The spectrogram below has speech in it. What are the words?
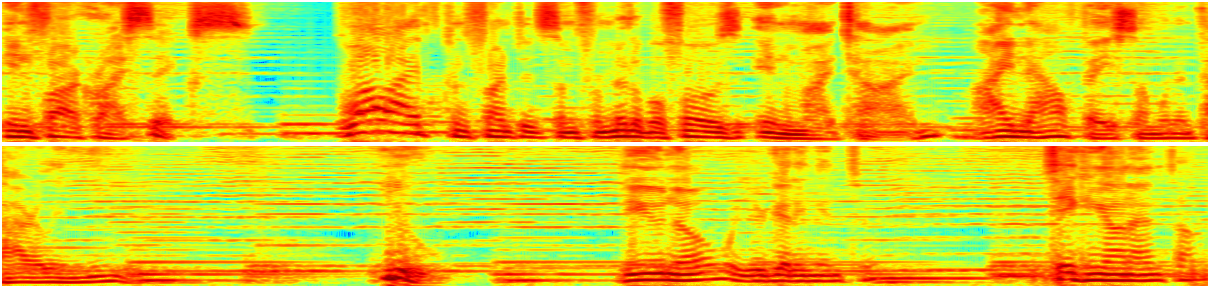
in Far Cry 6. While I've confronted some formidable foes in my time, I now face someone entirely new. You. Do you know what you're getting into? Taking on Anton?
